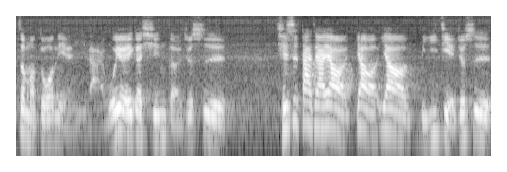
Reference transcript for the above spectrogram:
这么多年以来，我有一个心得，就是其实大家要要要理解，就是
